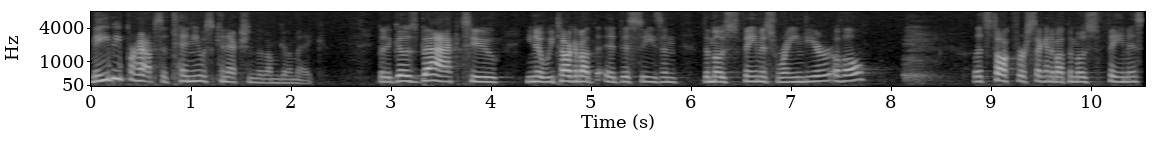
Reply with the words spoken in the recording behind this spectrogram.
maybe perhaps a tenuous connection that I'm going to make. But it goes back to, you know, we talk about the, this season the most famous reindeer of all. Let's talk for a second about the most famous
